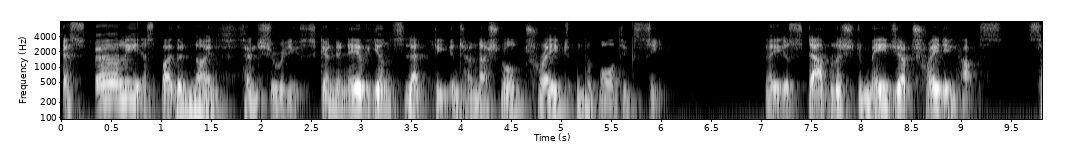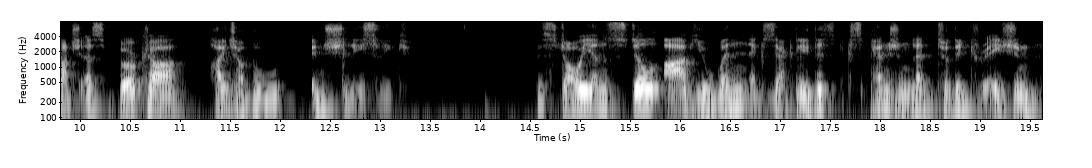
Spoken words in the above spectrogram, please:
As early as by the ninth century, Scandinavians led the international trade in the Baltic Sea. They established major trading hubs such as Birka, Haithabu, in Schleswig. Historians still argue when exactly this expansion led to the creation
